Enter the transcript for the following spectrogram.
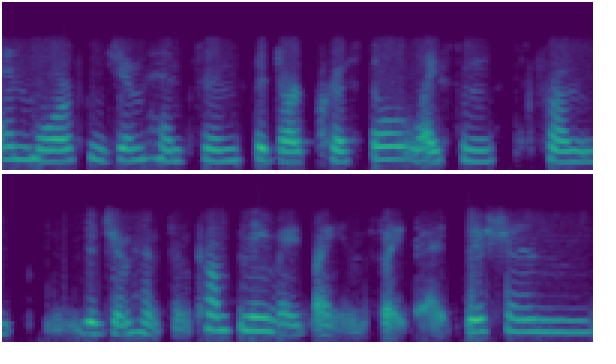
and more from Jim Henson's The Dark Crystal, licensed from the Jim Henson Company, made by Insight Editions.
